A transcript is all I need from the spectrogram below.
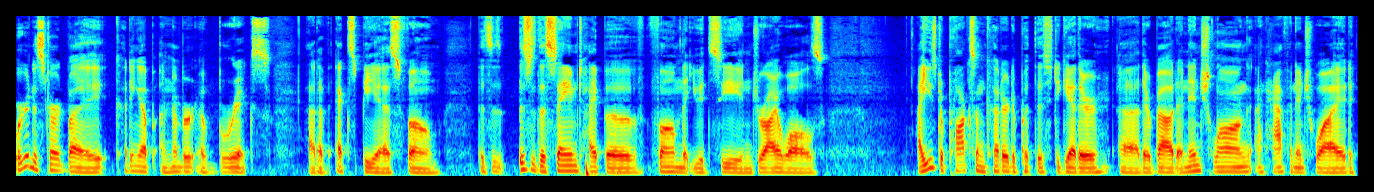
We're going to start by cutting up a number of bricks out of XPS foam. This is, this is the same type of foam that you would see in drywalls I used a Proxxon cutter to put this together. Uh, they're about an inch long and half an inch wide.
